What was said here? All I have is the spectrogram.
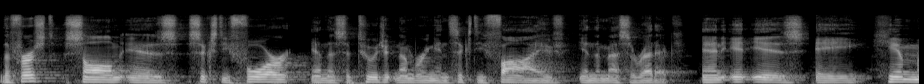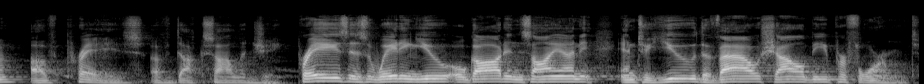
The first psalm is 64 in the Septuagint numbering and 65 in the Masoretic. And it is a hymn of praise, of doxology. Praise is awaiting you, O God, in Zion, and to you the vow shall be performed.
